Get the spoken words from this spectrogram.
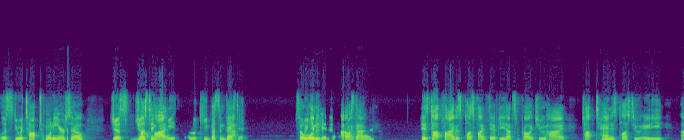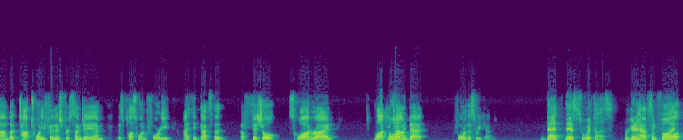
let's do a top 20 or so, just just in five? case it'll keep us invested. so we we'll can do- hit it I across like the that. board. His top five is plus 550. That's probably too high. Top 10 is plus 280. Um, but top 20 finish for Sungjae Im is plus 140. I think that's the official squad ride Locky I love Town bet for this weekend. Bet this with us. We're gonna have some fun. Oh.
